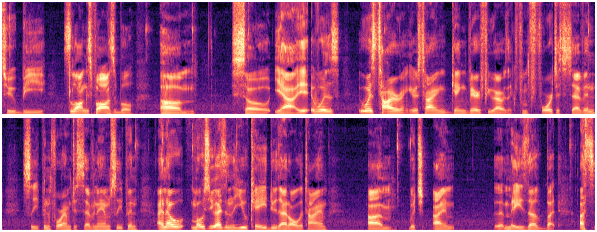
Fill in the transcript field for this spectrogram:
to be as long as possible. Um, so yeah, it, it was it was tiring. It was tiring getting very few hours, like from four to seven sleeping, 4 a.m. to 7 a.m. sleeping. I know most of you guys in the UK do that all the time, um, which I'm amazed of. But us,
